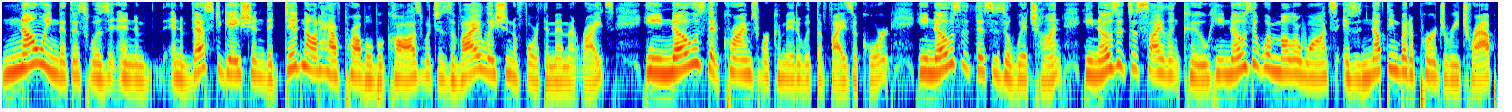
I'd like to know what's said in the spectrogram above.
knowing that this was an, an investigation that did not have probable cause, which is a violation of Fourth Amendment rights. He knows that crimes were committed with the FISA court. He knows that this is a witch hunt. He knows it's a silent coup. He knows that what Mueller wants is nothing but a perjury trap.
